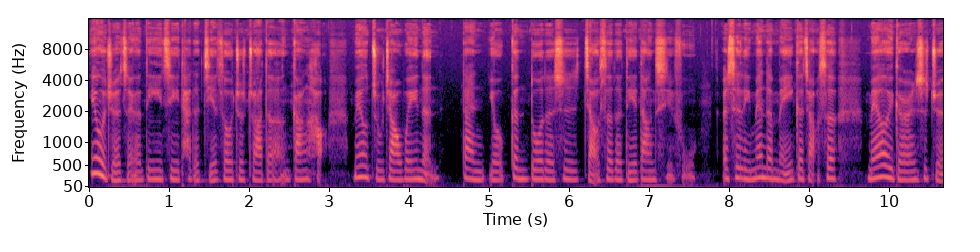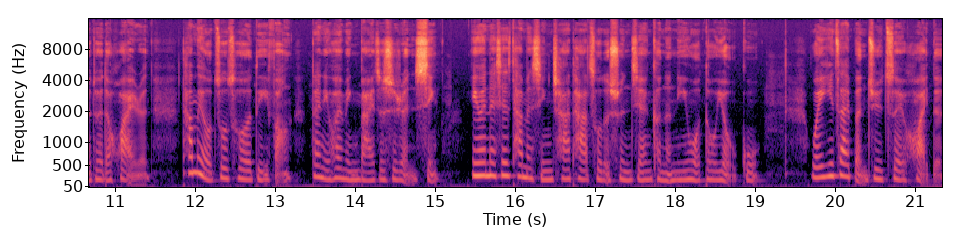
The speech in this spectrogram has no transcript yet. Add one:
因为我觉得整个第一季它的节奏就抓得很刚好，没有主角威能，但有更多的是角色的跌宕起伏，而且里面的每一个角色没有一个人是绝对的坏人，他们有做错的地方，但你会明白这是人性，因为那些他们行差踏错的瞬间，可能你我都有过。唯一在本剧最坏的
